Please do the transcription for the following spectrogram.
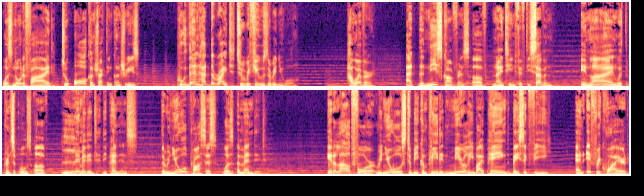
was notified to all contracting countries who then had the right to refuse the renewal. However, at the Nice Conference of 1957, in line with the principles of limited dependence, the renewal process was amended it allowed for renewals to be completed merely by paying the basic fee and, if required,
